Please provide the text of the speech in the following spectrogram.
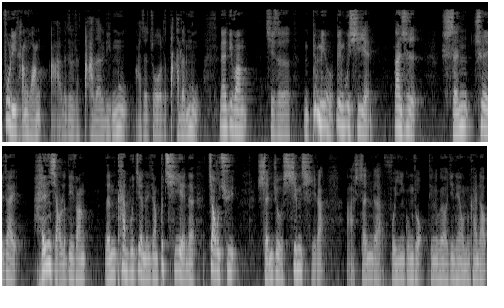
富丽堂皇啊，那个大的陵墓啊，这做大的墓，那个地方其实并没有并不起眼。但是神却在很小的地方，人看不见的地方，不起眼的郊区，神就兴起了啊，神的福音工作。听众朋友，今天我们看到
